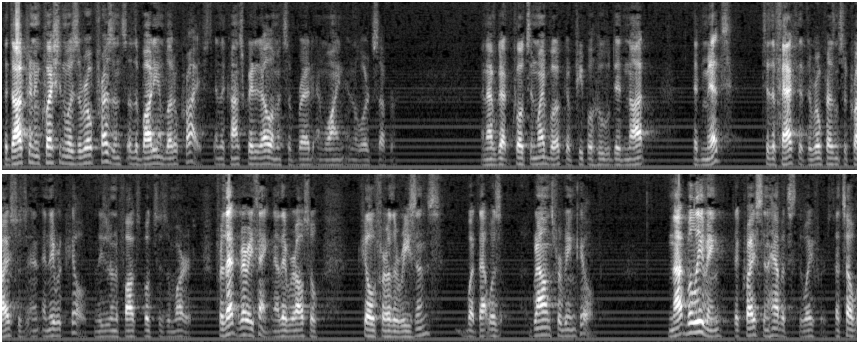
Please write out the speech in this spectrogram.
The doctrine in question was the real presence of the body and blood of Christ in the consecrated elements of bread and wine in the Lord's Supper. And I've got quotes in my book of people who did not admit to the fact that the real presence of Christ was, and, and they were killed. And these are in the Fox books as martyrs for that very thing. Now, they were also killed for other reasons, but that was grounds for being killed. Not believing that Christ inhabits the wafers. That's how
